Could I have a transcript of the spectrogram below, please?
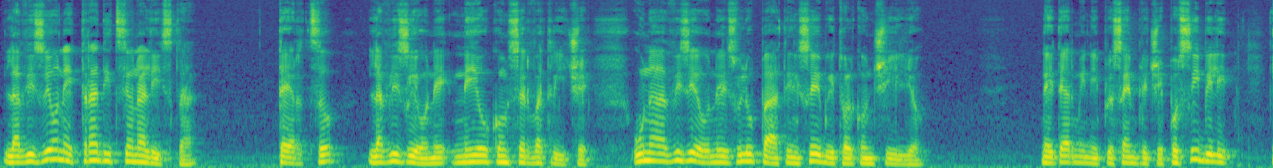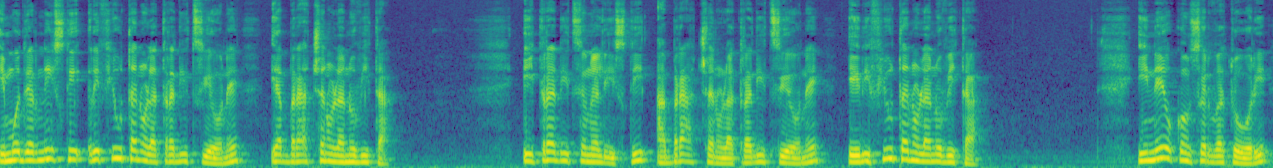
la visione tradizionalista. Terzo, la visione neoconservatrice, una visione sviluppata in seguito al Concilio. Nei termini più semplici possibili, i modernisti rifiutano la tradizione e abbracciano la novità. I tradizionalisti abbracciano la tradizione e rifiutano la novità. I neoconservatori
